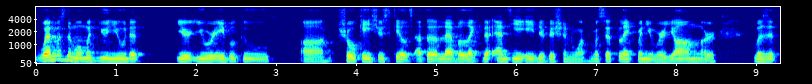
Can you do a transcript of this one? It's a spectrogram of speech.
when was the moment you knew that you you were able to uh, showcase your skills at a level like the NCAA Division One? Was it like when you were young, or was it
